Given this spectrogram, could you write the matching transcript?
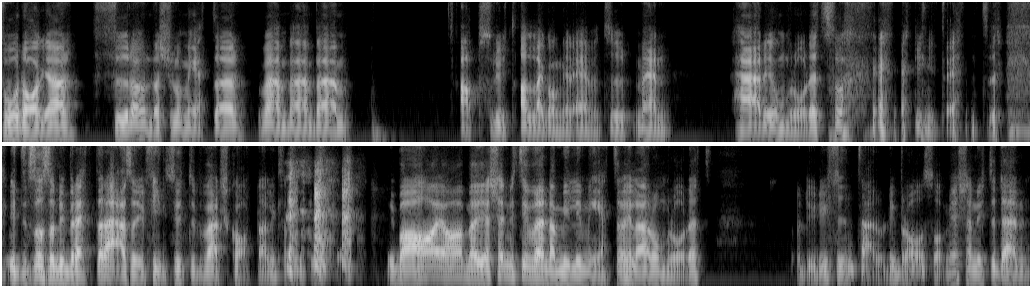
Två dagar, 400 kilometer, bam, bam, bam. Absolut alla gånger äventyr, men här i området så är det inget äventyr. Inte så som du berättar här, alltså det finns ju inte på världskartan. Liksom. Det är bara, ja, ja, men jag känner till varenda millimeter av hela det här området. Och det, det är fint här och det är bra och så, men jag känner inte den,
